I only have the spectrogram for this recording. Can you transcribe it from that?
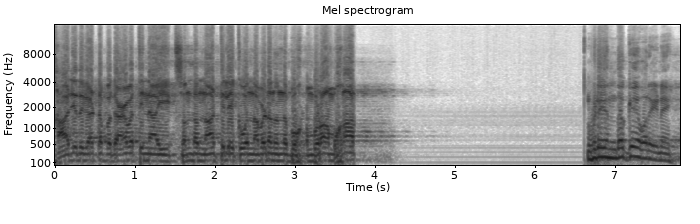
ഹാജിദ് കേട്ടപ്പോ ദാവത്തിനായി സ്വന്തം നാട്ടിലേക്ക് വന്ന് അവിടെ നിന്ന് ഇവിടെ എന്തൊക്കെയാ പറയണേ?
